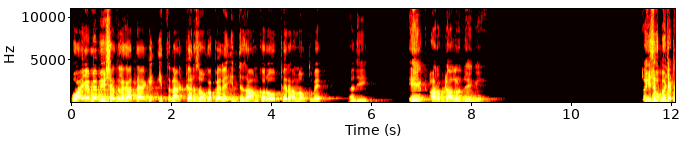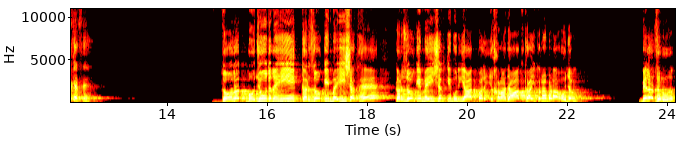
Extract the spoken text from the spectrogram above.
وہ آئی ایم بھی شرط لگاتا ہے کہ اتنا قرضوں کا پہلے انتظام کرو، پھر ہم ہم تمہیں ہاں جی ایک ارب ڈالر دیں گے۔ تو اس کو بجٹ کہتے ہیں۔ دولت موجود نہیں، قرضوں کی معیشت ہے۔ قرضوں کی معیشت کی بنیاد پر اخراجات کا اتنا بڑا حجم بلا ضرورت۔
